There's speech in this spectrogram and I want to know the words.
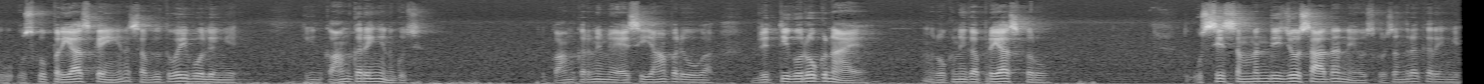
तो उसको प्रयास कहेंगे ना, शब्द तो वही बोलेंगे, लेकिन काम करेंगे ना कुछ। तो काम करने में ऐसे यहाँ पर होगा, वृत्ति को रोकना है, रोकने का प्रयास करो। तो उससे संबंधी जो साधन है, उसको संग्रह करेंगे।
